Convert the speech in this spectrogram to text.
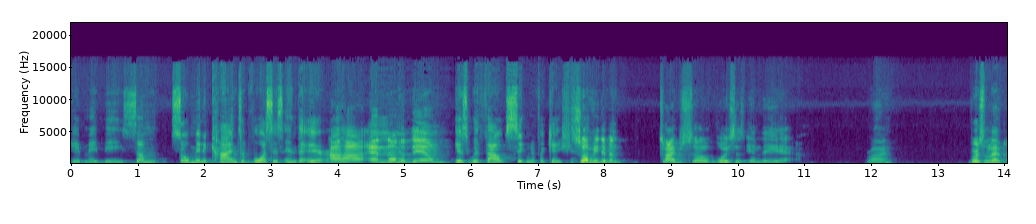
It may be some so many kinds of voices in the air Uh-huh. And none of them, is without signification. so many different types of voices in the air. Right? Verse 11.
